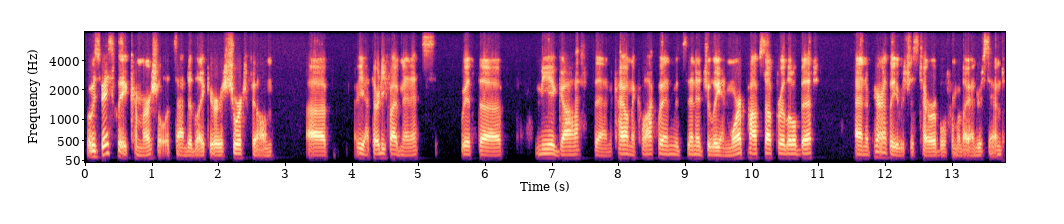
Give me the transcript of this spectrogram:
what was basically a commercial. It sounded like or a short film. Uh, yeah, 35 minutes with uh, Mia Goth and Kyle MacLachlan was in it. Julianne Moore pops up for a little bit, and apparently it was just terrible, from what I understand.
